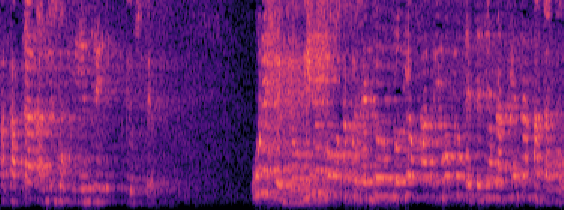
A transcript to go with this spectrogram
a captar al mismo cliente que ustedes. Un ejemplo, miren cómo se presentó el otro día un matrimonio que tenía una tienda en Mataró.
